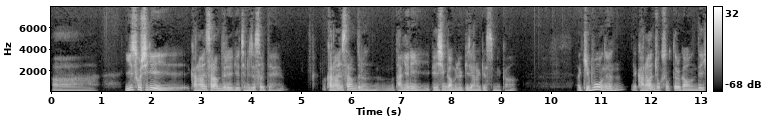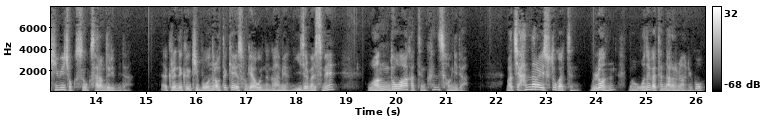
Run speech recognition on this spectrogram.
아, 이 소식이 가나안 사람들에게 전해졌을 때 가나안 사람들은 당연히 배신감을 느끼지 않았겠습니까? 기브온은 가나안 족속들 가운데 희위 족속 사람들입니다. 그런데 그 기브온을 어떻게 소개하고 있는가 하면 2절 말씀에 왕도와 같은 큰 성이다. 마치 한 나라의 수도 같은 물론 뭐 오늘 같은 나라는 아니고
